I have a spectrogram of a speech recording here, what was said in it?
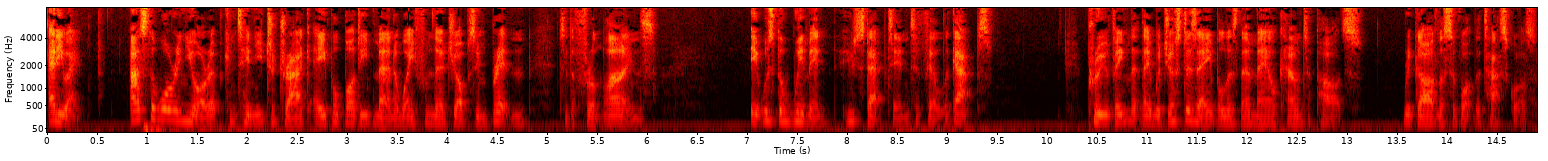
Anyway, as the war in Europe continued to drag able bodied men away from their jobs in Britain to the front lines, it was the women who stepped in to fill the gaps, proving that they were just as able as their male counterparts, regardless of what the task was.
